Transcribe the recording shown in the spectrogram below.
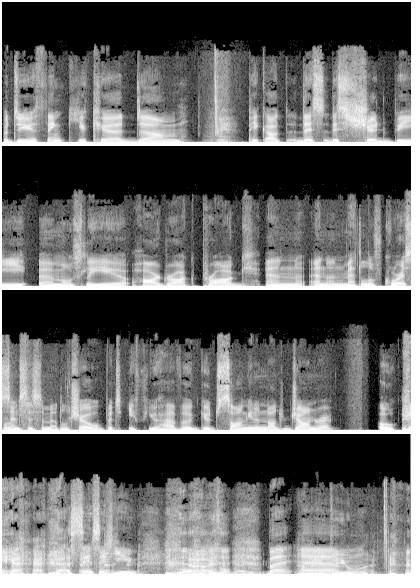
But do you think you could um, pick out this? This should be uh, mostly hard rock, prog, and and then metal, of course, since it's a metal show. But if you have a good song in another genre, okay, since it's you. No, I think I, But, how many do you um, want? uh,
